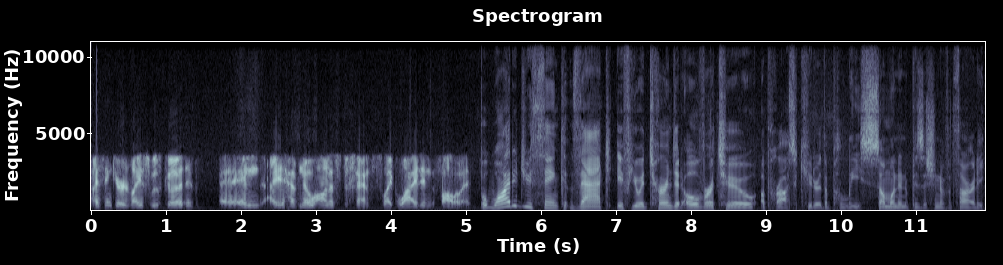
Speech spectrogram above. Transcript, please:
I think your advice was good, and I have no honest defense, like why I didn't follow it. But why did you think that if you had turned it over to a prosecutor, the police, someone in a position of authority,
